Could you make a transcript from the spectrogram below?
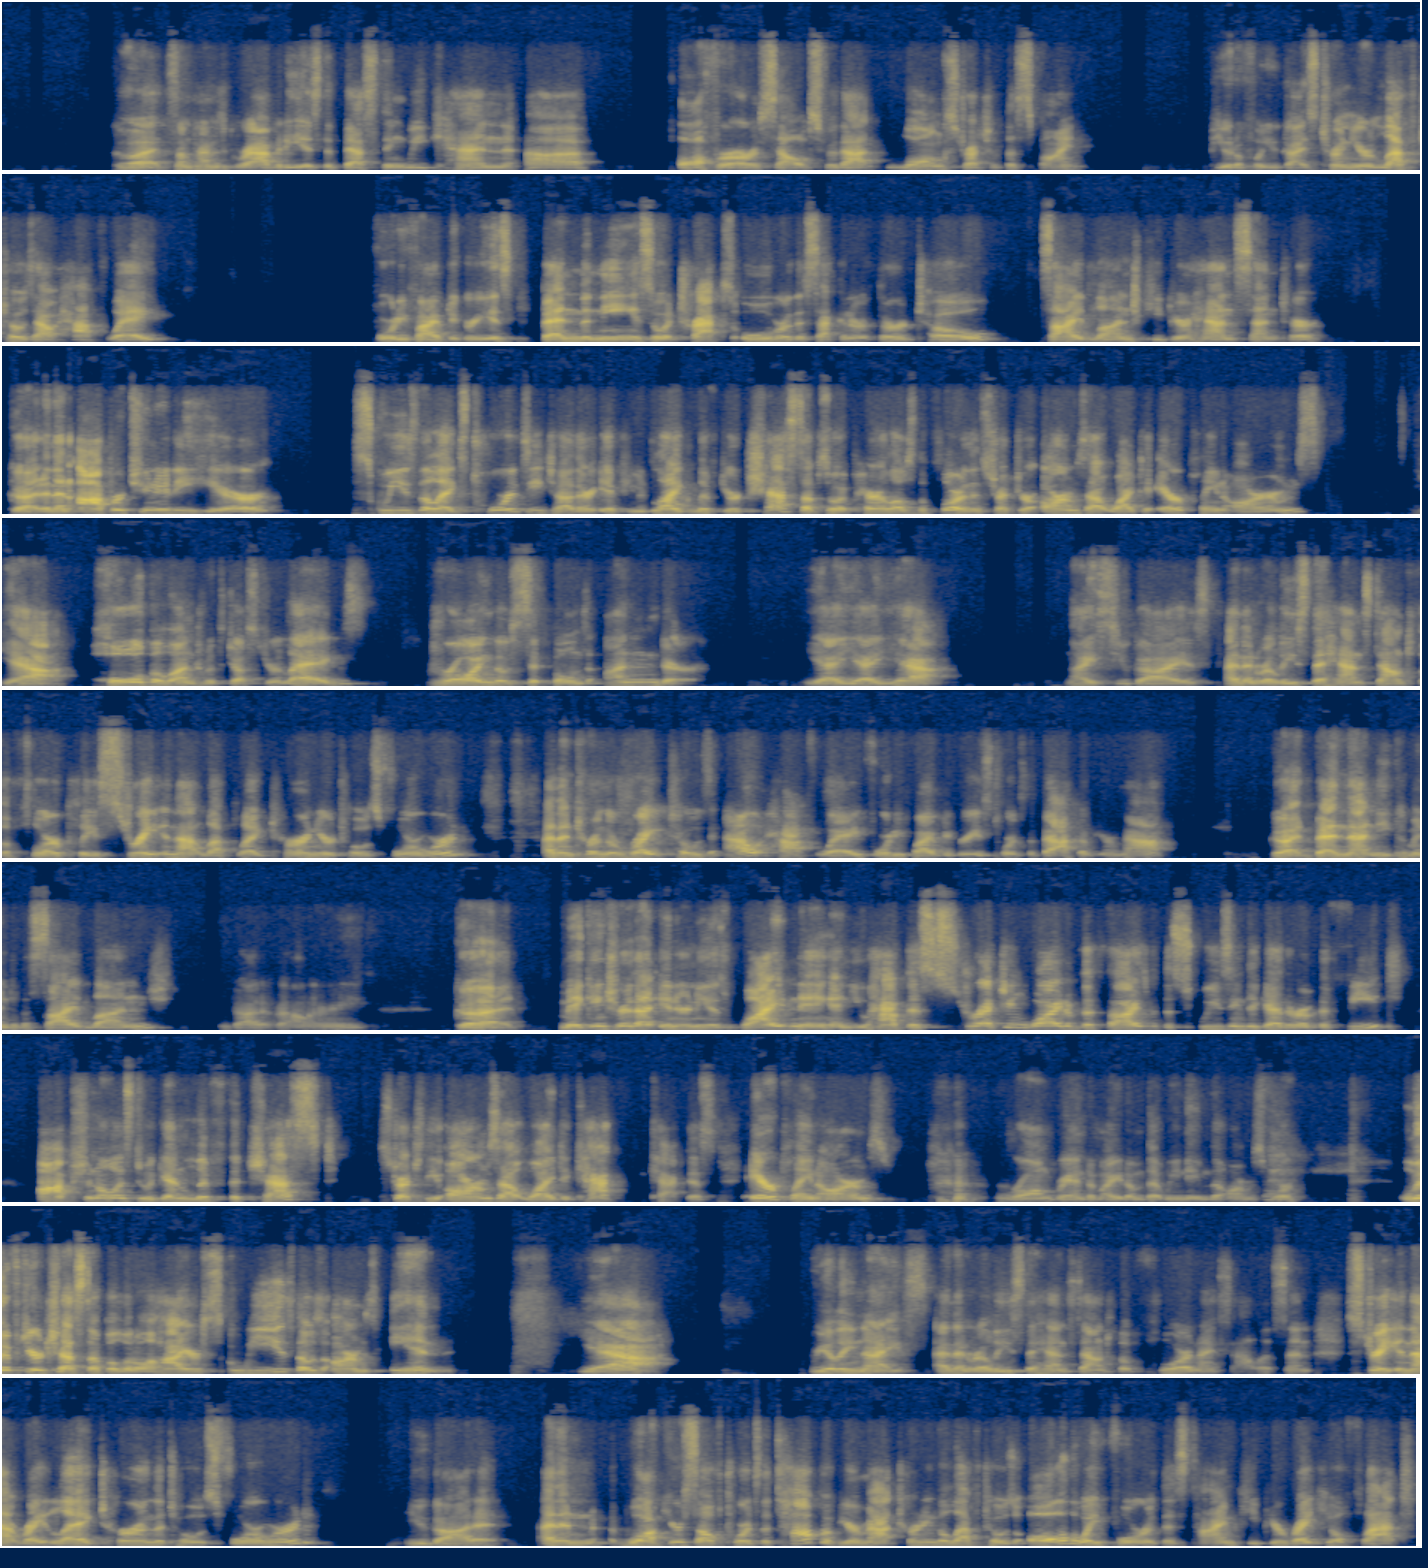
Good. Sometimes gravity is the best thing we can uh, offer ourselves for that long stretch of the spine. Beautiful, you guys. Turn your left toes out halfway, 45 degrees. Bend the knee so it tracks over the second or third toe. Side lunge, keep your hand center. Good. And then opportunity here. Squeeze the legs towards each other. If you'd like, lift your chest up so it parallels the floor and then stretch your arms out wide to airplane arms. Yeah. Hold the lunge with just your legs, drawing those sit bones under. Yeah, yeah, yeah. Nice, you guys. And then release the hands down to the floor, please. Straighten that left leg, turn your toes forward, and then turn the right toes out halfway, 45 degrees towards the back of your mat. Good. Bend that knee, come into the side lunge. You got it, Valerie. Good. Making sure that inner knee is widening and you have this stretching wide of the thighs with the squeezing together of the feet. Optional is to again lift the chest, stretch the arms out wide to cac cactus, airplane arms, wrong random item that we named the arms for. Lift your chest up a little higher, squeeze those arms in. Yeah, really nice. And then release the hands down to the floor. Nice, Allison. Straighten that right leg, turn the toes forward. You got it. And then walk yourself towards the top of your mat, turning the left toes all the way forward this time. Keep your right heel flat.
